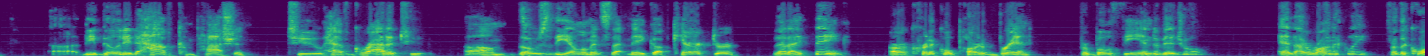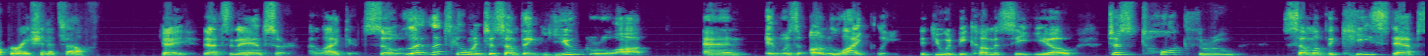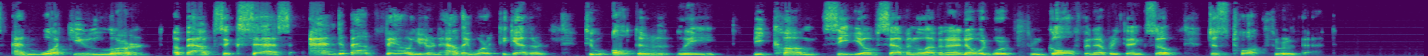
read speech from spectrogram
uh, the ability to have compassion, to have gratitude. Um, those are the elements that make up character that I think are a critical part of brand for both the individual and, ironically, for the corporation itself. Okay, that's an answer. I like it. So let, let's go into something. You grew up, and it was unlikely that you would become a CEO. Just talk through some of the key steps and what you learned about success and about failure and how they work together to ultimately become CEO of 7 Eleven. I know it worked through golf and everything. So just talk through that.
